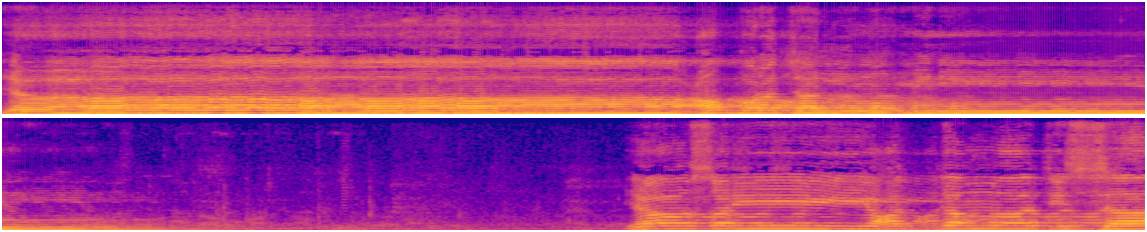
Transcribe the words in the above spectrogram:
يا عبرة المؤمنين. يا صريع الدمعة الساكبة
